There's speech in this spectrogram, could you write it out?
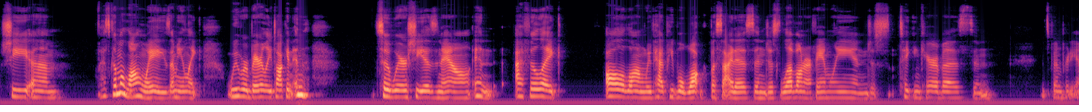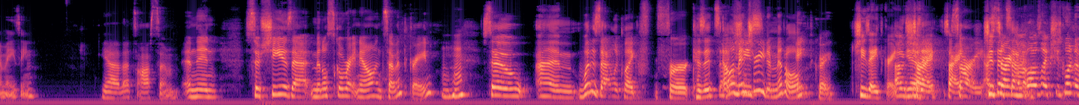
She um has come a long ways. I mean, like we were barely talking and to where she is now. And I feel like all along we've had people walk beside us and just love on our family and just taking care of us and it's been pretty amazing. yeah, that's awesome. And then, so she is at middle school right now in seventh grade. Mm-hmm. So, um, what does that look like for? Because it's Like, elementary to middle. Eighth grade. She's eighth grade. Oh, she's sorry, eighth. sorry, Sorry, I She's said starting. seven. Well, I was like, she's going to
